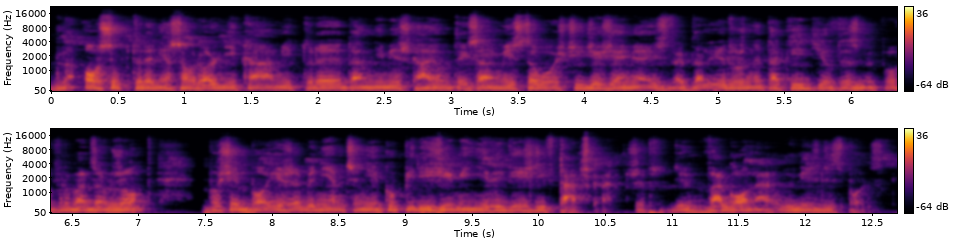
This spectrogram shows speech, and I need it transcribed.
dla osób, które nie są rolnikami, które tam nie mieszkają w tej samej miejscowości, gdzie ziemia jest i tak dalej. Różne takie idiotyzmy poprowadzał rząd, bo się boi, żeby Niemcy nie kupili ziemi, nie wywieźli w taczkach, czy w wagonach wywieźli z Polski.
